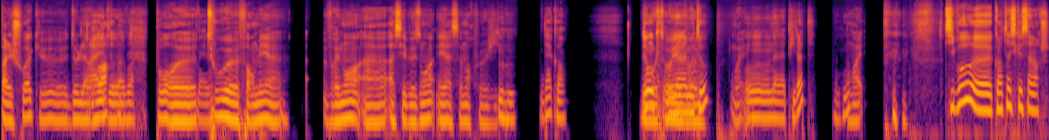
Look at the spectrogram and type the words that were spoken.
pas le choix que de l'avoir pour Ouais, oui. tout former vraiment à, à ses besoins et à sa morphologie. D'accord. Donc, moto on a la moto, Ouais. on a la pilote. Maintenant. ouais. Thibaut, euh, quand est-ce que ça marche?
